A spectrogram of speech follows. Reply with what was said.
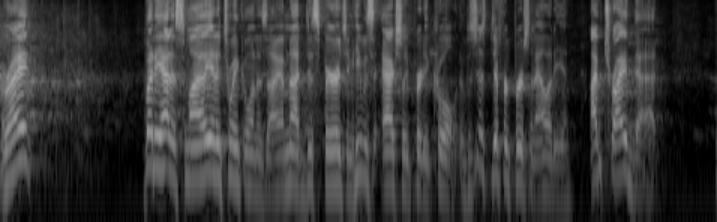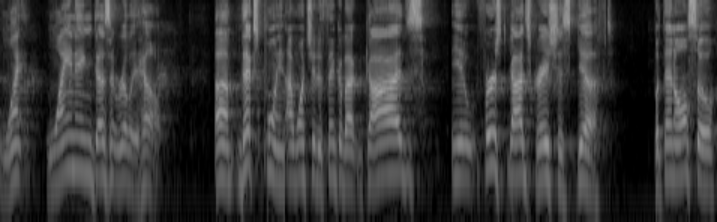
Right? But he had a smile, he had a twinkle in his eye. I'm not disparaging. He was actually pretty cool. It was just different personality. And I've tried that. Whining doesn't really help. Um, next point, I want you to think about God's, you know, first, God's gracious gift, but then also,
